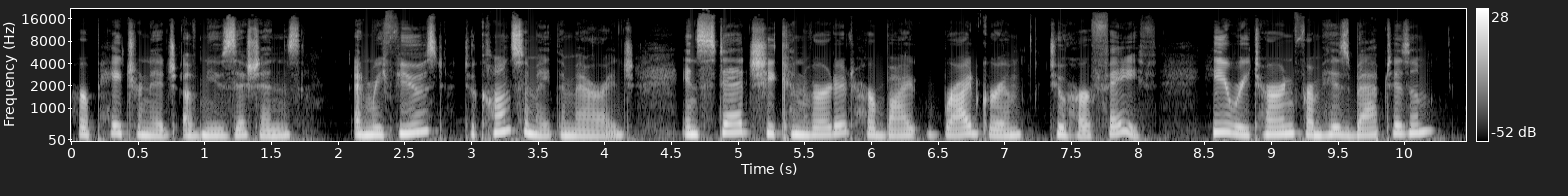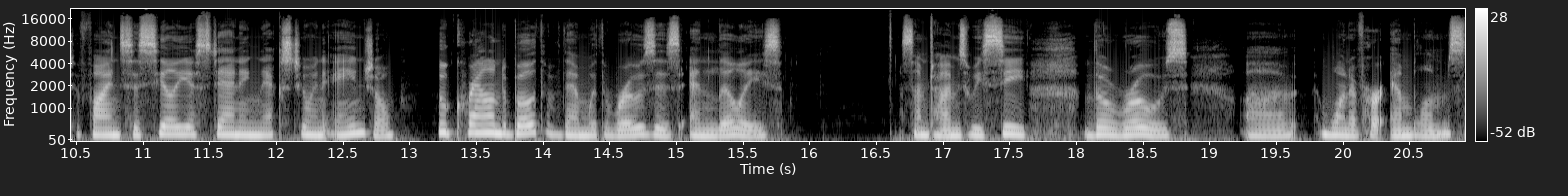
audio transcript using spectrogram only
her patronage of musicians, and refused to consummate the marriage. Instead, she converted her bridegroom to her faith. He returned from his baptism to find Cecilia standing next to an angel who crowned both of them with roses and lilies. Sometimes we see the rose, uh, one of her emblems.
